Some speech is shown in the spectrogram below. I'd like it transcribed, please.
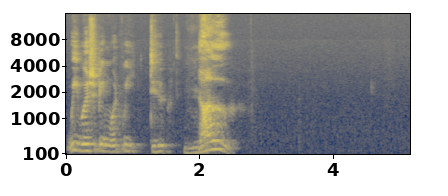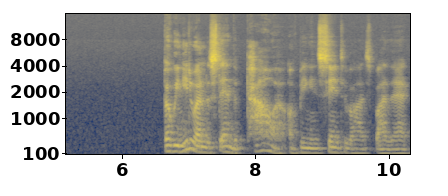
We worshiping what we do know. But we need to understand the power of being incentivized by that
